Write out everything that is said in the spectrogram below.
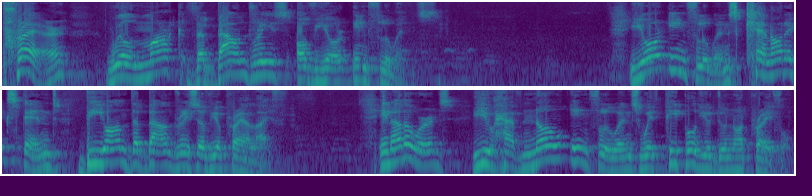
prayer will mark the boundaries of your influence. Your influence cannot extend beyond the boundaries of your prayer life. In other words, You have no influence with people you do not pray for.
